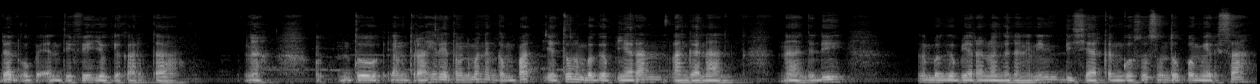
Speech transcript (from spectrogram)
dan UPN TV Yogyakarta. Nah, untuk yang terakhir ya teman-teman yang keempat yaitu lembaga penyiaran langganan. Nah, jadi lembaga penyiaran langganan ini disiarkan khusus untuk pemirsa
